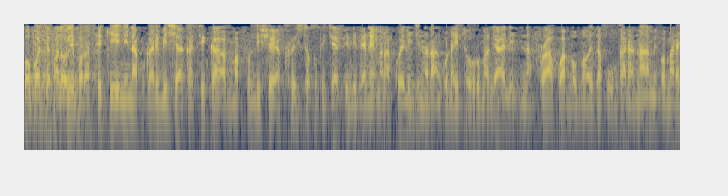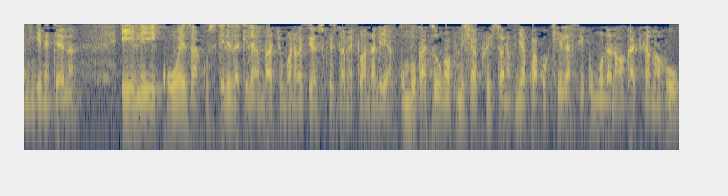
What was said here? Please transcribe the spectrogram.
popote pale ulipo rafiki ninakukaribisha katika mafundisho ya kristo kupitia vipindi vya neema na kweli. Jina langu naitwa huruma gadi. Ninafuraha kwamba umeweza kuungana nami kwa mara nyingine tena ili kuweza kusikiliza kile ambacho bwana wetu yesu kristo ametuandalia. Kumbuka tu mafundisho ya kristo yanakuja kwako kila siku muda na wakati kama huu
